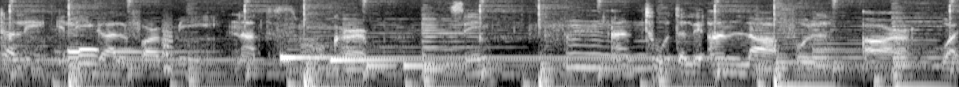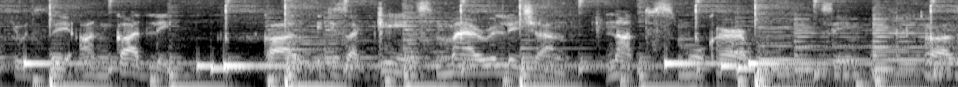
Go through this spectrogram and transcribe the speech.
totally illegal for me not to smoke herb. See? And totally unlawful or what you would say ungodly. Because it is against my religion not to smoke herb. See? Because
